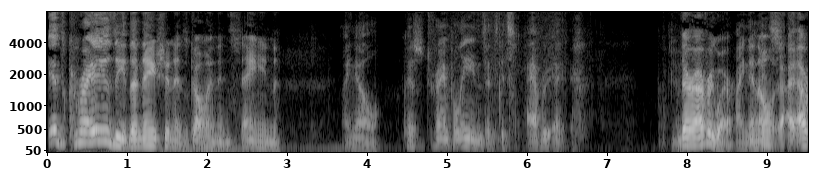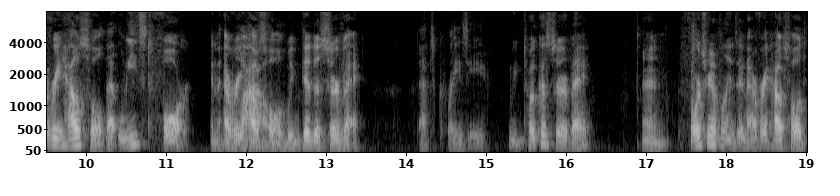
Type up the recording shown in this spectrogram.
It's crazy. The nation is going insane. I know, because trampolines, it's it's every. They're everywhere. I know, You know, it's- every household, at least four in every Wow. household. We did a survey. That's crazy. we took a survey and four trampolines in every household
